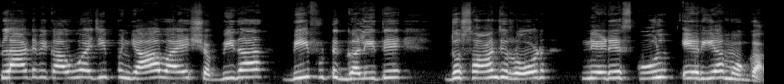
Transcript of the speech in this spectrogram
ਪਲਾਟ ਵਿਕਾਊ ਹੈ ਜੀ 50 ਬਾਏ 26 ਦਾ 20 ਫੁੱਟ ਗਲੀ ਤੇ ਦੋਸਾਂਝ ਰੋਡ ਨੇੜੇ ਸਕੂਲ ਏਰੀਆ ਮੋਗਾ।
